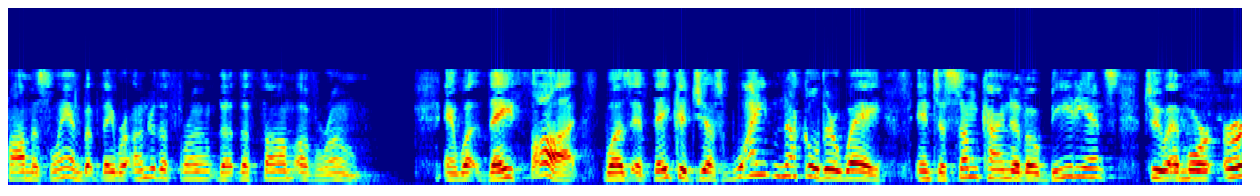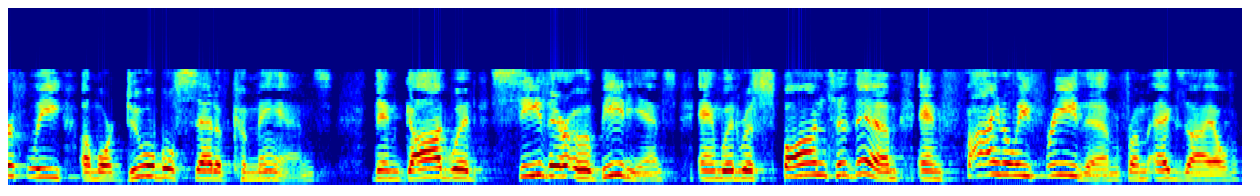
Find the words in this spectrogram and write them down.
promised land, but they were under the, throne, the, the thumb of Rome. And what they thought was if they could just white knuckle their way into some kind of obedience to a more earthly, a more doable set of commands, then God would see their obedience and would respond to them and finally free them from exile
